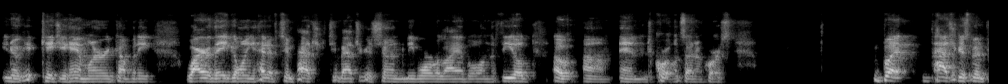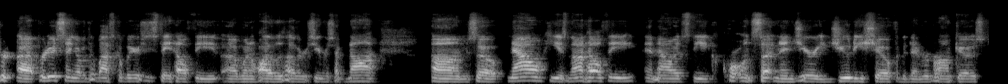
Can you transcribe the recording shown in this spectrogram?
you know KJ Hamler and company, why are they going ahead of Tim Patrick? Tim Patrick has shown to be more reliable on the field. Oh, um, and Courtland Sutton, of course. But Patrick has been pr- uh, producing over the last couple of years. He stayed healthy uh, when a lot of those other receivers have not. Um, so now he is not healthy, and now it's the Courtland Sutton and Jerry Jeudy show for the Denver Broncos.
